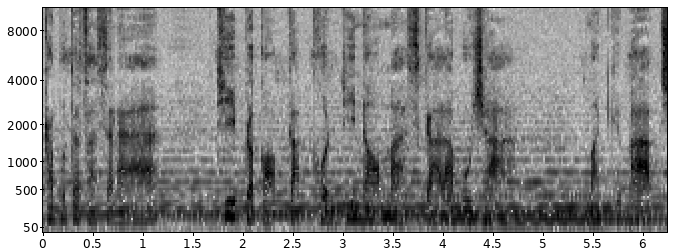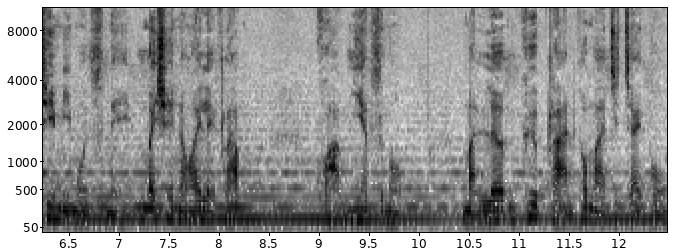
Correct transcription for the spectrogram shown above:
พระพุทธศาสนา ที่ประกอบกับคนที่น้อมมาสการะบูชา มันคือภาพที่มีมนต์เสน่ห์ไม่ใช่น้อยเลยครับ ความเงียบสงบ มันเริ่มคืบคลานเข้ามาจิตใจผม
